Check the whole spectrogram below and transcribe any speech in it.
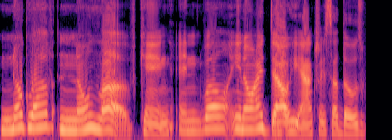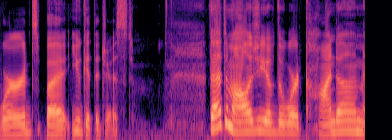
No glove, no love, King. And well, you know, I doubt he actually said those words, but you get the gist. The etymology of the word condom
